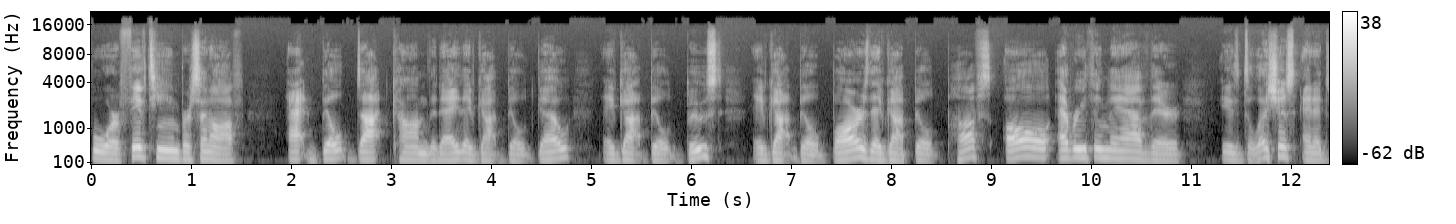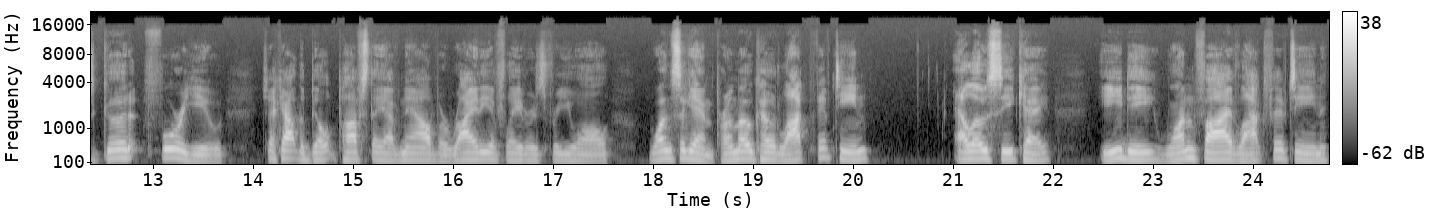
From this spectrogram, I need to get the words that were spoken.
for 15% off at built.com today. They've got Built Go, they've got Built Boost, They've got built bars, they've got built puffs. All everything they have there is delicious and it's good for you. Check out the built puffs they have now, variety of flavors for you all. Once again, promo code LOCK15, L O C K E D 1 5 LOCK15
